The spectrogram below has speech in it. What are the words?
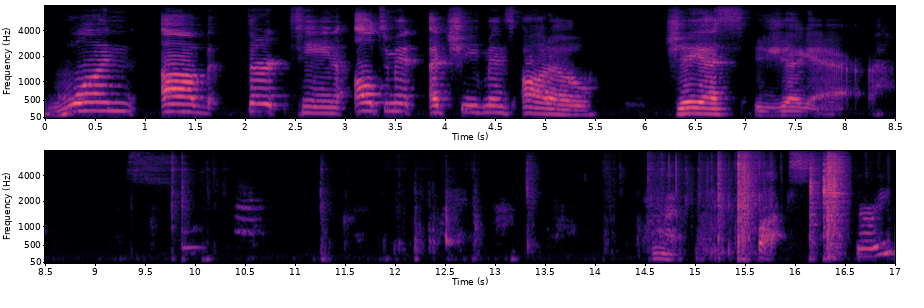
1 of 13 Ultimate Achievements Auto, J.S. Giguere. box three.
